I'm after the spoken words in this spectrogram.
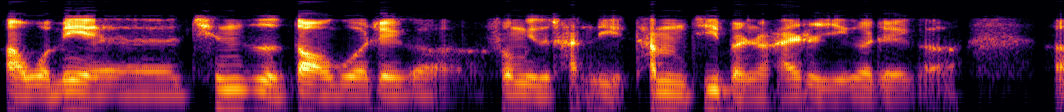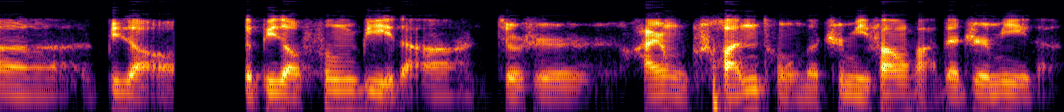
啊，我们也亲自到过这个蜂蜜的产地，他们基本上还是一个这个呃比较比较封闭的啊，就是还用传统的制蜜方法在制蜜的。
